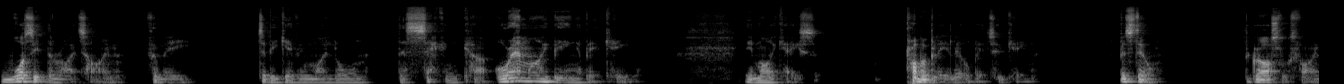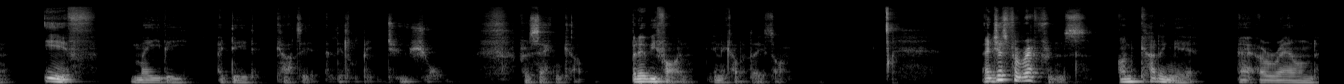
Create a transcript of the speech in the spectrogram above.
Was it the right time for me to be giving my lawn the second cut, or am I being a bit keen? In my case, probably a little bit too keen. But still, the grass looks fine. If maybe I did cut it a little bit too short for a second cut, but it'll be fine in a couple of days' time. And just for reference, I'm cutting it at around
